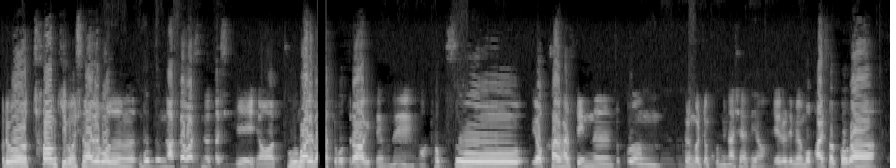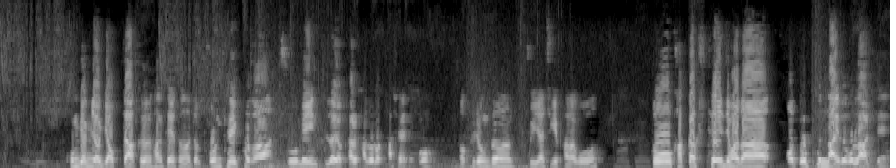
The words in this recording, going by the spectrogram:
그리고 처음 기본 시나리오 모드는, 모드는 아까 말씀드렸다시피 어, 두 마리밖에 못 들어가기 때문에 어, 격수 역할을 할 수 있는 조금 그런 걸 좀 고민하셔야 돼요. 예를 들면 뭐 발석거가 공격력이 없다 그런 상태에서는 좀 본 캐릭터가 주 메인 딜러 역할을 하도록 하셔야 되고 어, 그 정도는 주의하시기 바라고 또 각각 스테이지마다 어, 높은 난이도 올라갈 때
